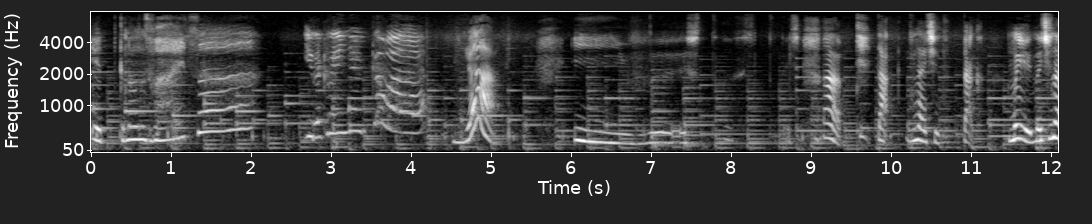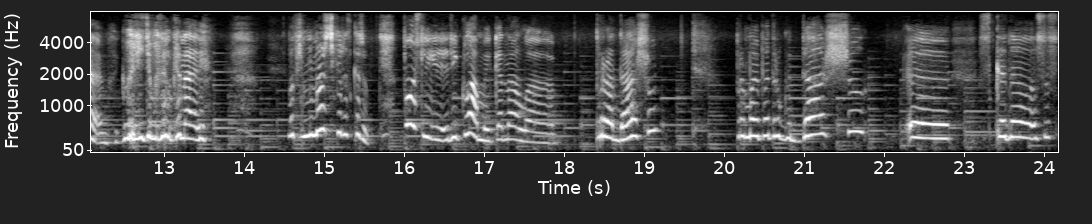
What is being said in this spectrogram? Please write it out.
Этот канал называется Ира Крайнякова. Я. И в- что, что? А, так, значит, так, мы начинаем говорить об этом канале. В общем, немножечко расскажу. После рекламы канала про Дашу, про мою подругу Дашу, э, с, канала, с,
